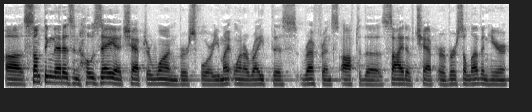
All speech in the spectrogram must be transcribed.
uh, something that is in Hosea chapter 1, verse 4. You might want to write this reference off to the side of chapter or verse 11 here.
